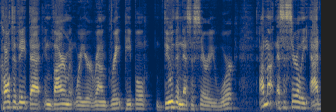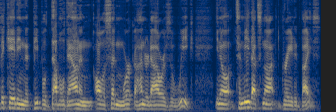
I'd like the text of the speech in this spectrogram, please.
cultivate that environment where you're around great people, do the necessary work. I'm not necessarily advocating that people double down and all of a sudden work 100 hours a week you know, to me, that's not great advice.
